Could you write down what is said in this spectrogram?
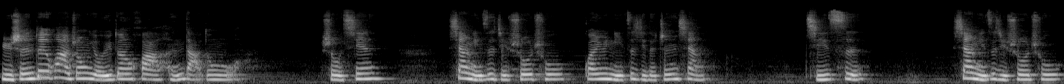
与神对话中有一段话很打动我：首先，向你自己说出关于你自己的真相；其次，向你自己说出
